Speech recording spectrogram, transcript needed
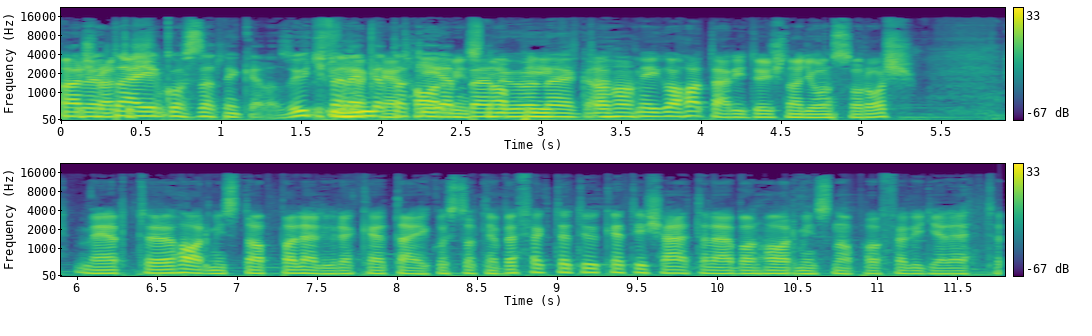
Arra és tájékoztatni kell az ügyfeleket, aki 30 ebben napig, ülnek. Aha. még a határidő is nagyon szoros, mert 30 nappal előre kell tájékoztatni a befektetőket, és általában 30 nap a felügyelet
